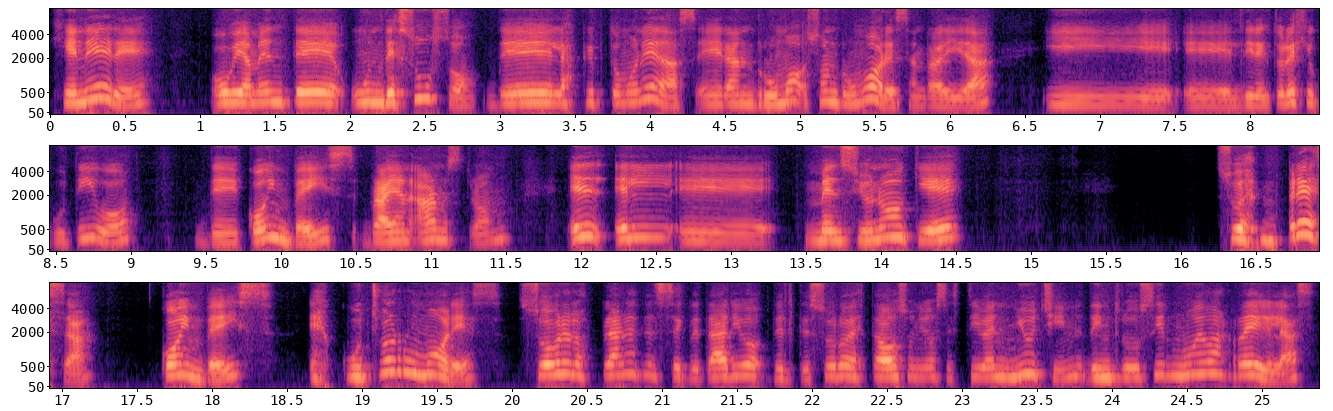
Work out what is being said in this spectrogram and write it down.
genere obviamente un desuso de las criptomonedas. Eran son rumores en realidad. Y eh, el director ejecutivo de Coinbase, Brian Armstrong, él, eh, mencionó que su empresa, Coinbase, escuchó rumores sobre los planes del secretario del Tesoro de Estados Unidos, Steven Mnuchin, de introducir nuevas reglas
